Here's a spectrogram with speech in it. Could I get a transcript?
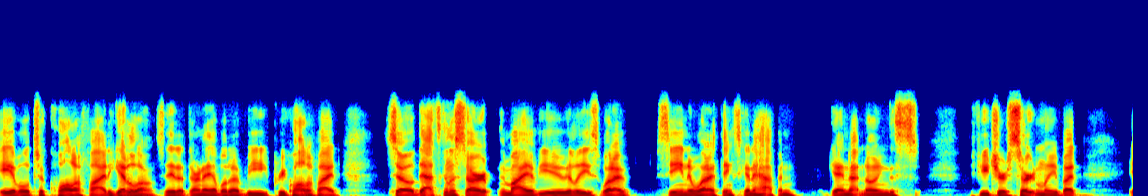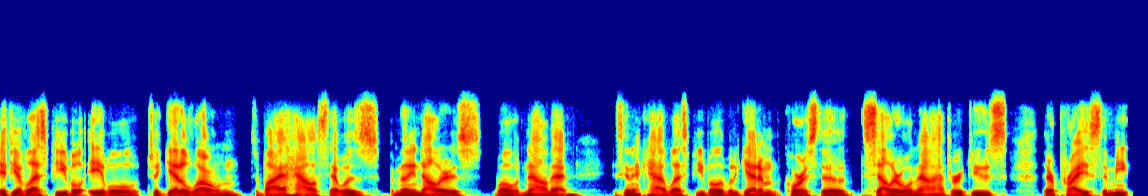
able to qualify to get a loan. So they, they're not able to be pre qualified. So that's going to start, in my view, at least what I've seen and what I think is going to happen. Again, not knowing this future certainly, but if you have less people able to get a loan to buy a house that was a million dollars, well, now that is going to have less people able to get them. Of course, the seller will now have to reduce their price to meet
